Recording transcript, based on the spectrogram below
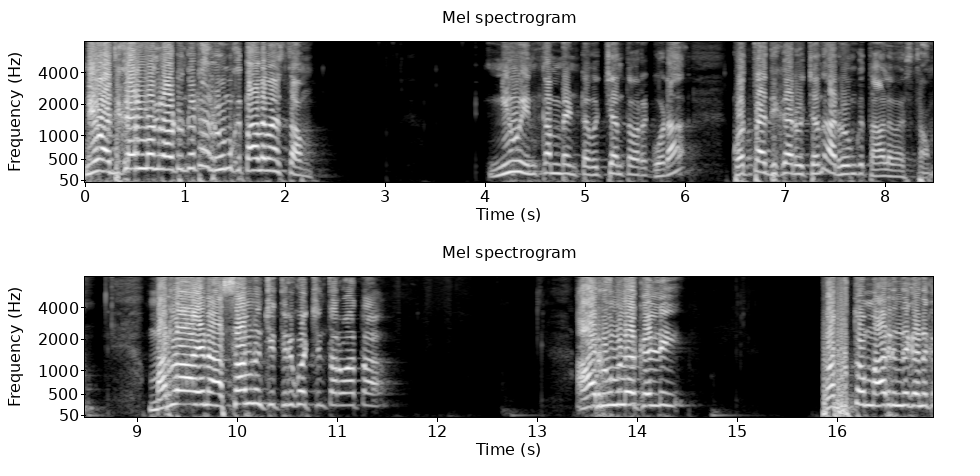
మేము అధికారంలోకి రావడంతో ఆ రూమ్కి తాళం వేస్తాం. న్యూ ఇన్కంబెంట్ వచ్చేంత వరకు కూడా కొత్త అధికారి వచ్చేంత ఆ రూమ్కి తాళం వేస్తాం. మరలా ఆయన అస్సాం నుంచి తిరిగి వచ్చిన తర్వాత ఆ రూమ్లోకి వెళ్ళి ప్రభుత్వం మారింది కనుక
